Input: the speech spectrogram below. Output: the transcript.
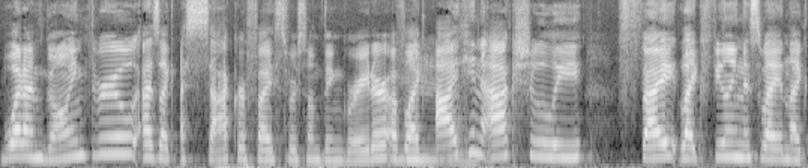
what I'm going through as like a sacrifice for something greater of like I mm. can actually fight like feeling this way and like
